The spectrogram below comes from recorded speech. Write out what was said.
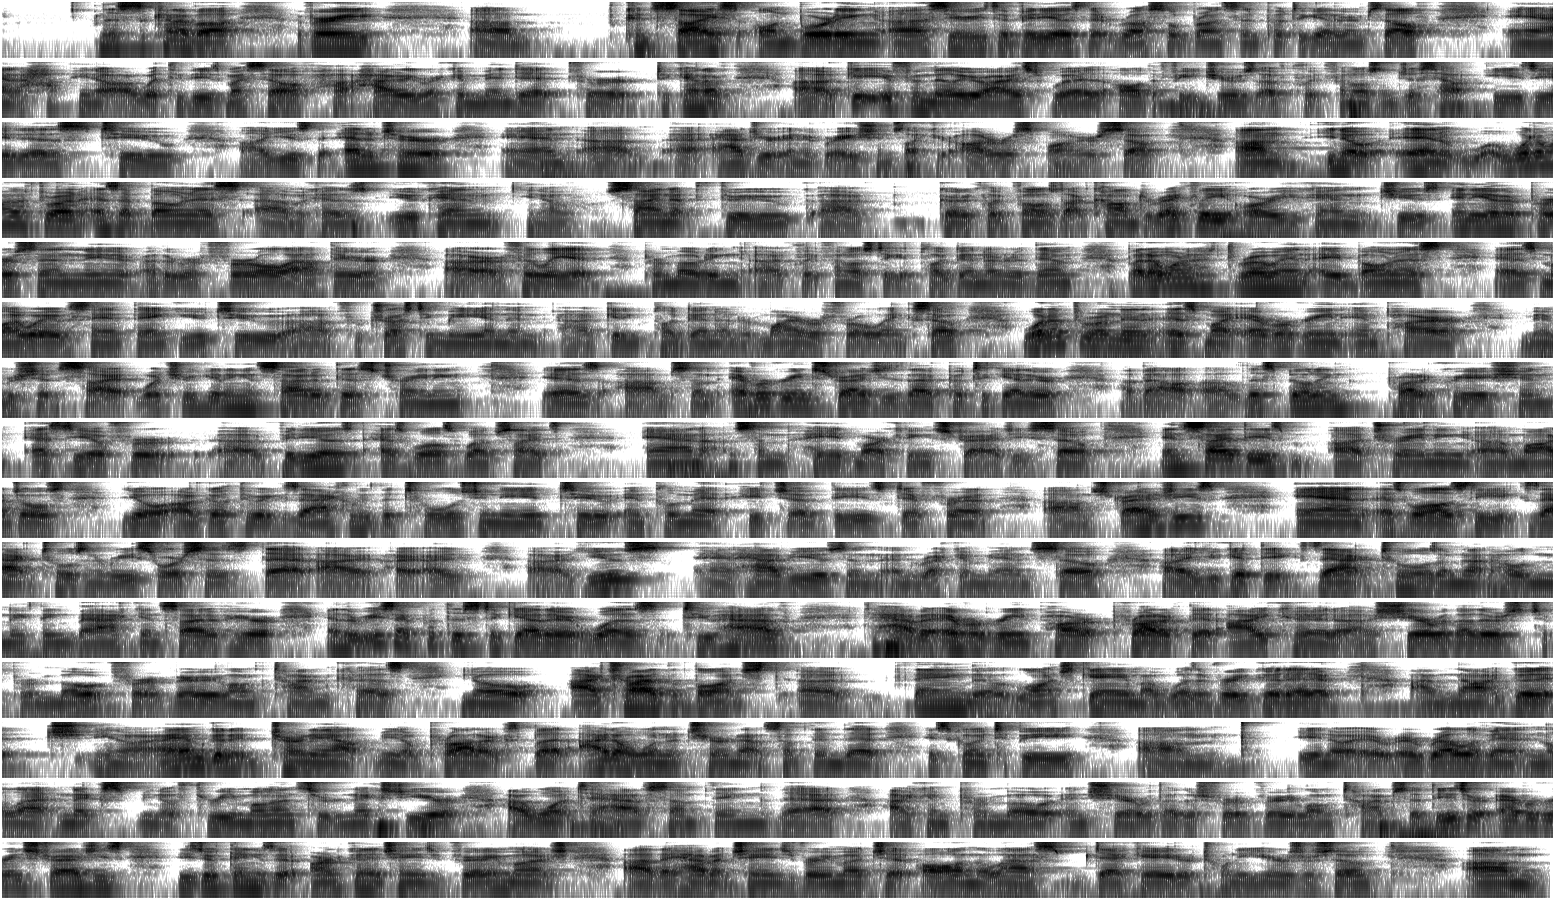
This is kind of a, a very um, concise onboarding uh, series of videos that Russell Brunson put together himself. And you know, I went through these myself. highly recommend it for to kind of uh, get you familiarized with all the features of ClickFunnels and just how easy it is to uh, use the editor and uh, add your integrations like your autoresponders. So, um, you know, and what I want to throw in as a bonus uh, because you can you know sign up through uh, go to clickfunnels.com directly, or you can choose any other person, any other referral out there our affiliate promoting uh, ClickFunnels to get plugged in under them. But I wanted to throw in a bonus as my way of saying thank you to uh, for trusting me and then uh, getting plugged in under my referral link. So what I'm throwing in is my Evergreen Empire membership site. What you're getting inside of this training is um, some evergreen strategies that I put together about uh, list building, product creation, SEO for uh, videos, as well as websites and some paid marketing strategies. So inside these uh, training uh, modules, you'll uh, go through exactly the tools you need to implement each of these different um, strategies and as well as the exact tools and resources that I, I, I uh, use and have used and, and recommend. So uh, you get the exact tools. I'm not holding anything back inside of here. And the reason I put this together was to have to have an evergreen product that I could uh, share with others to promote for a very long time because you know I tried the launch uh, thing, the launch game. I wasn't very good at it. I'm not good at you know I am good at turning out you know products, but I don't want to churn out something that is going to be um, you know irrelevant in the next you know three months or next year i want to have something that i can promote and share with others for a very long time so these are evergreen strategies these are things that aren't going to change very much uh, they haven't changed very much at all in the last decade or 20 years or so um,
